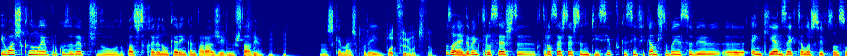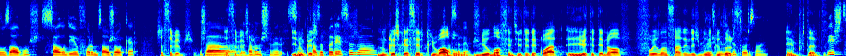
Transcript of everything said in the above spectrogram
eu acho que não é porque os adeptos do, do Passos de Ferreira não querem cantar a agir no estádio. acho que é mais por aí. Pode ser uma questão. Mas olha, ainda bem que trouxeste, que trouxeste esta notícia, porque assim ficámos também a saber eh, em que anos é que Taylor Swift lançou os álbuns. Se algum dia formos ao Joker, Já sabemos. Já, Já sabemos. já vamos saber. E Sim, nunca- caso apareça, já. Nunca esquecer que o álbum sabemos. 1984 e 89 foi lançado em 2014. 2014, não é? É importante. Viste?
